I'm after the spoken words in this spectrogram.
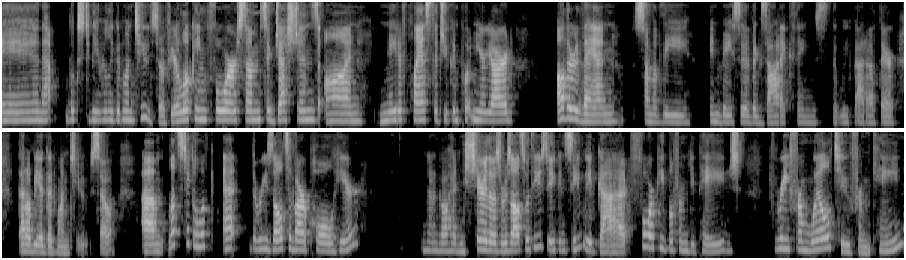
And that looks to be a really good one too. So if you're looking for some suggestions on native plants that you can put in your yard, other than some of the invasive exotic things that we've got out there, that'll be a good one too. So um, let's take a look at the results of our poll here. I'm gonna go ahead and share those results with you so you can see we've got four people from DuPage, three from Will, two from Kane.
